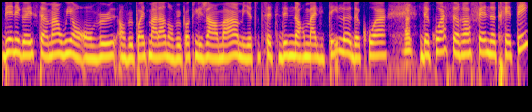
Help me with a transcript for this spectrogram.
bien égoïstement, oui, on, on, veut, on veut pas être malade, on veut pas que les gens meurent, mais il y a toute cette idée de normalité, là, de quoi, de quoi sera fait notre été.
